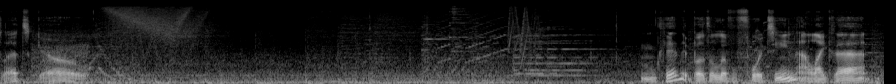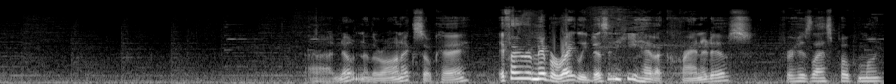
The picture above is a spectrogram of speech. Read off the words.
Let's go. Okay, they're both a level 14. I like that. Uh, note another Onix, okay. If I remember rightly, doesn't he have a Cranidos for his last Pokemon?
